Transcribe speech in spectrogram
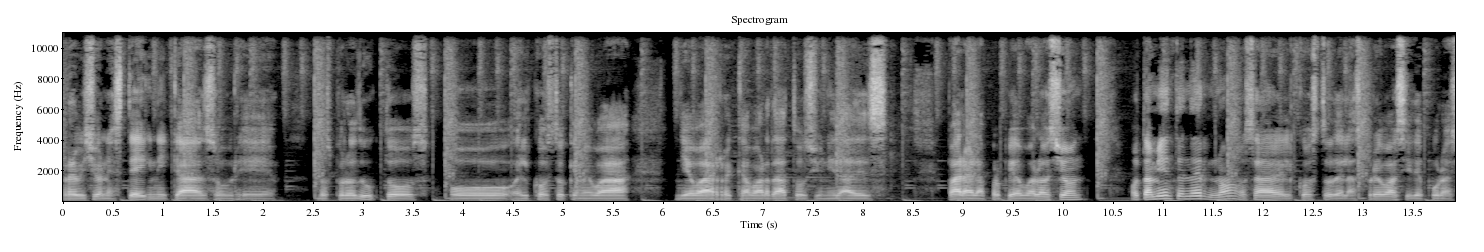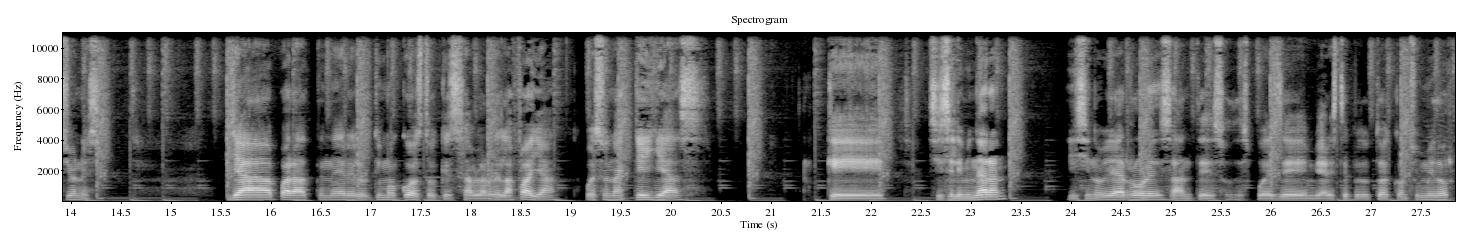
revisiones técnicas sobre los productos o el costo que me va a llevar recabar datos y unidades para la propia evaluación o también tener, ¿no? O sea, el costo de las pruebas y depuraciones. Ya para tener el último costo, que es hablar de la falla, pues son aquellas que si se eliminaran y si no hubiera errores antes o después de enviar este producto al consumidor,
